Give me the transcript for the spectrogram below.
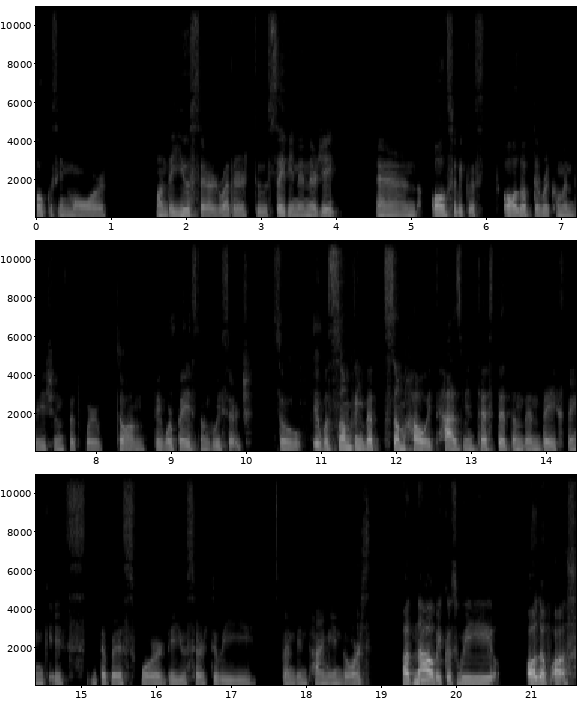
focusing more on the user rather to saving energy. And also because all of the recommendations that were done they were based on research. So it was something that somehow it has been tested and then they think it's the best for the user to be spending time indoors. But now because we all of us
